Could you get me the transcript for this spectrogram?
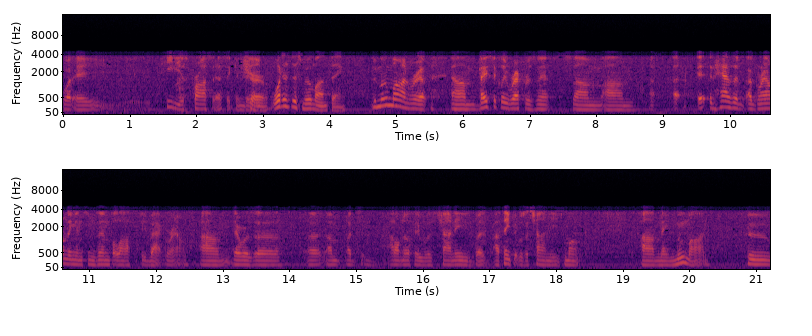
what a tedious process it can be. Sure. What is this Mumon thing? The Mumon Rip um, basically represents some. Um, uh, uh, it, it has a, a grounding in some Zen philosophy background. Um, there was a, a, um, a, I don't know if it was Chinese, but I think it was a Chinese monk um, named Mumon, who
